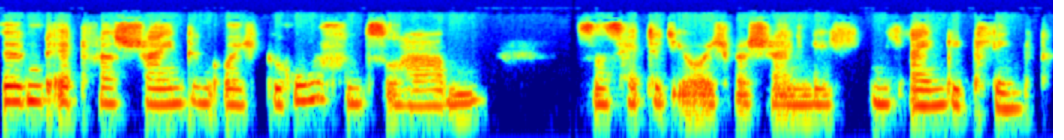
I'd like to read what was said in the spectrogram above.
Irgendetwas scheint in euch gerufen zu haben, sonst hättet ihr euch wahrscheinlich nicht eingeklinkt.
